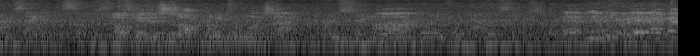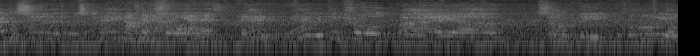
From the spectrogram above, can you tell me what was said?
one side of the source. Okay, this is all coming from one side. One side, Uh, not going from the other side. At any rate, I got to see that it was kind of controlled, yeah, kind, kind of controlled by uh, some of the colonial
